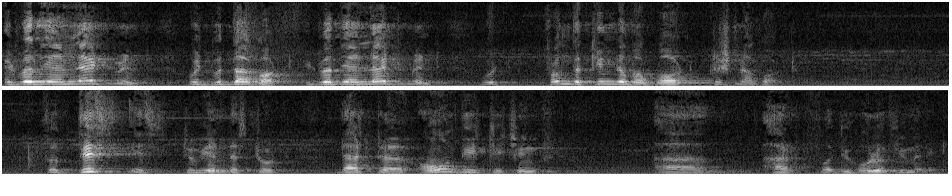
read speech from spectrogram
It was the enlightenment which Buddha got. It was the enlightenment which from the kingdom of God Krishna got. So this is to be understood that uh, all these teachings um, are for the whole of humanity.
